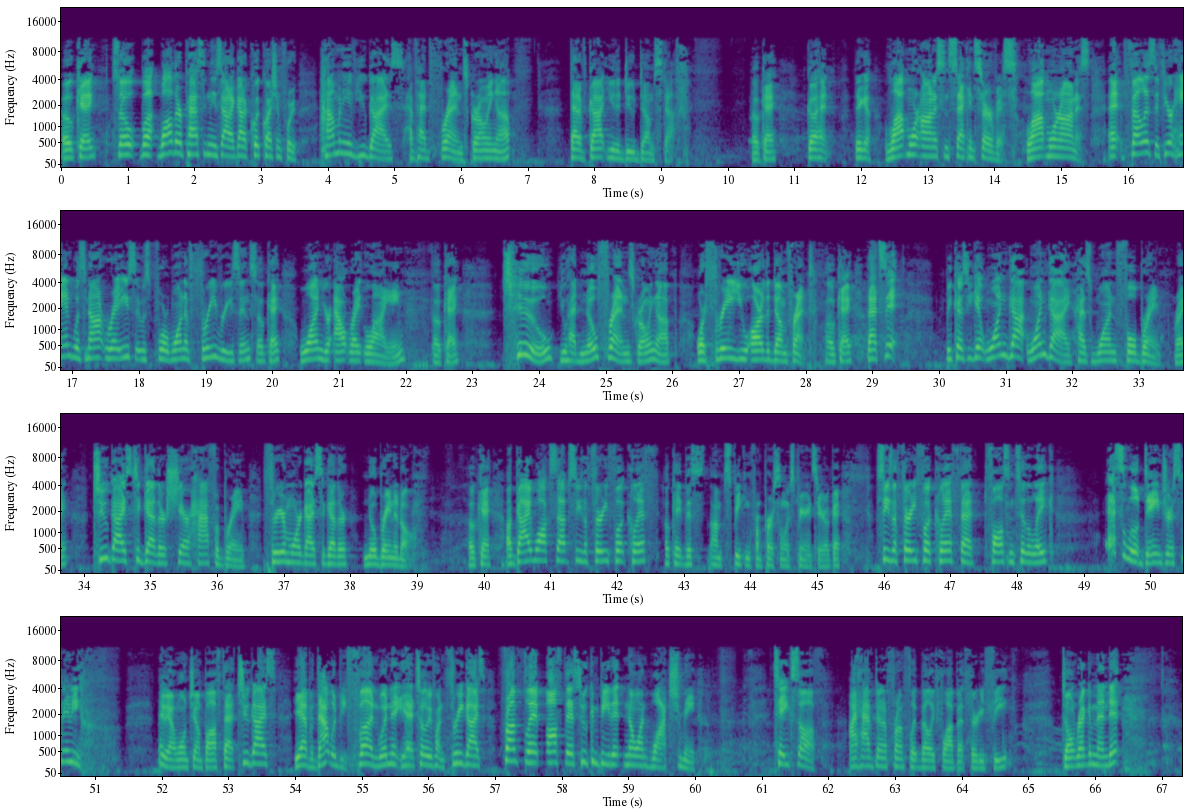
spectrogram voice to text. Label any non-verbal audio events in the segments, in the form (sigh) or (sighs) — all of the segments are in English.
Okay. So, but while they're passing these out, I got a quick question for you. How many of you guys have had friends growing up that have got you to do dumb stuff? Okay. Go ahead. There you go. A lot more honest in second service. A lot more honest. Uh, fellas, if your hand was not raised, it was for one of three reasons, okay? One, you're outright lying, okay? Two, you had no friends growing up. Or three, you are the dumb friend, okay? That's it. Because you get one guy, one guy has one full brain, right? Two guys together share half a brain. Three or more guys together, no brain at all. Okay. A guy walks up, sees a 30 foot cliff. Okay, this, I'm speaking from personal experience here, okay? Sees a 30 foot cliff that falls into the lake. That's a little dangerous. Maybe, maybe I won't jump off that. Two guys, yeah, but that would be fun, wouldn't it? Yeah, totally fun. Three guys, front flip off this. Who can beat it? No one. Watch me. Takes off. I have done a front flip belly flop at 30 feet. Don't recommend it.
